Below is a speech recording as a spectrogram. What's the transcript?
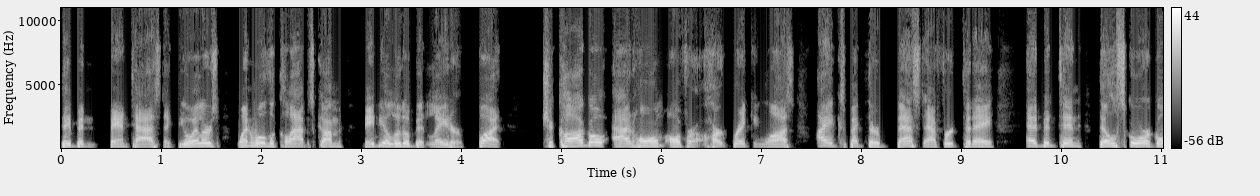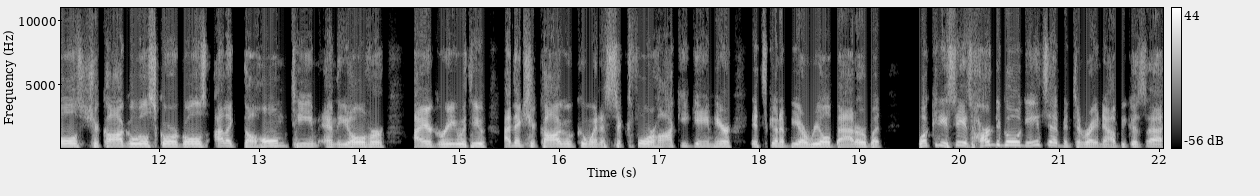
they've been fantastic. The Oilers. When will the collapse come? Maybe a little bit later. But Chicago at home over a heartbreaking loss. I expect their best effort today. Edmonton, they'll score goals. Chicago will score goals. I like the home team and the over. I agree with you. I think Chicago can win a 6 4 hockey game here. It's going to be a real batter, but what can you say? It's hard to go against Edmonton right now because uh,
